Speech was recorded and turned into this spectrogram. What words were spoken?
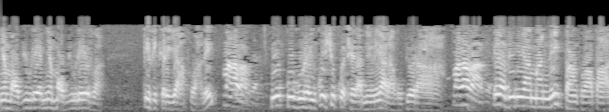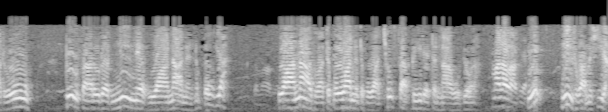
မျက်မှောက်ပြုတယ်မျက်မှောက်ပြုတယ်ဆိုတာတိတိကရိယာဆိုတာလေမှန်ပါပါဗျာကိုကိုကိုယ်တိုင်ကိုရှုွက်ထဲကမြင်ရတာကိုပြောတာမှန်ပါပါဗျာအဲ့တော့ဒီနေရာမှာနိဗ္ဗာန်ဆိုတာဘာတော့တို့သာတော့နိနဲ့ဝါနာနဲ့နှစ်ပုတ်ဗျာဝါနာဆိုတာတဘဝနဲ့တဘဝချုပ်ဆက်ပေးတဲ့တဏှာကိုပြောတာမှန်ပါပါဗျာဟင်နိဆိုတာမရှိတာ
